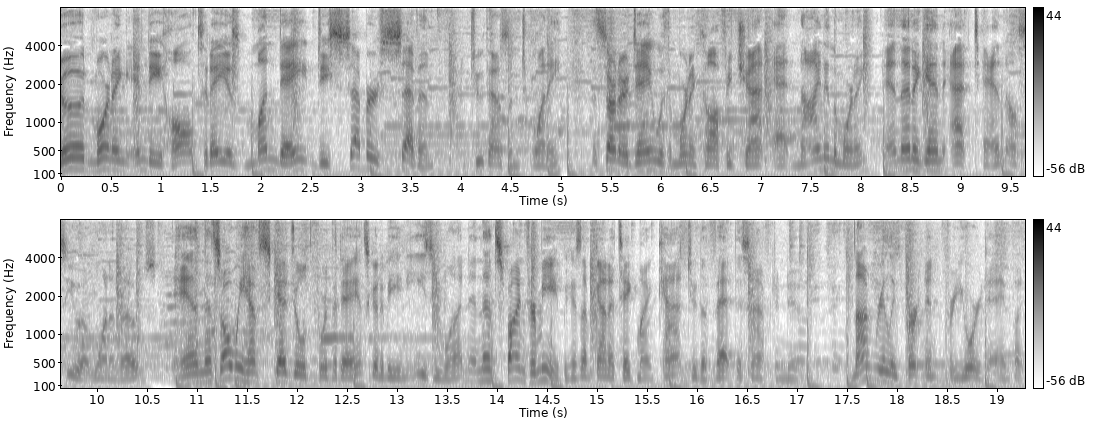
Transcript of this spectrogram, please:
Good morning, Indy Hall. Today is Monday, December 7th, 2020. Let's start our day with a morning coffee chat at 9 in the morning and then again at 10. I'll see you at one of those. And that's all we have scheduled for the day. It's going to be an easy one, and that's fine for me because I've got to take my cat to the vet this afternoon. Not really pertinent for your day, but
